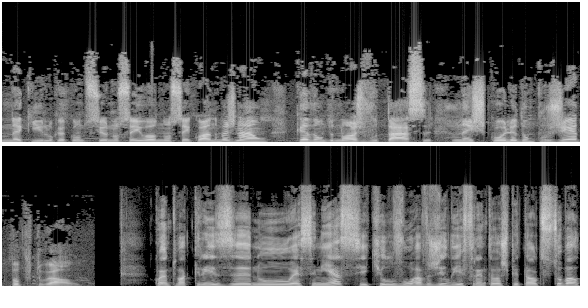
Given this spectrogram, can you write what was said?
naquilo que aconteceu não sei onde, não sei quando, mas não. Cada um de nós votasse na escolha de um projeto para Portugal. Quanto à crise no SNS e que o levou à vigília frente ao Hospital de Setúbal,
